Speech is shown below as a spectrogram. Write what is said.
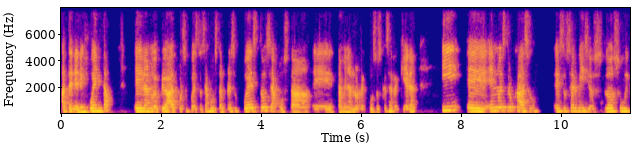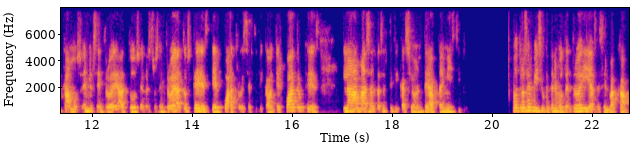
a tener en cuenta. Eh, la nube privada, por supuesto, se ajusta al presupuesto, se ajusta eh, también a los recursos que se requieran y en nuestro caso, esos servicios los ubicamos en el centro de datos, en nuestro centro de datos que es Tier 4, es certificado Tier 4, que es la más alta certificación de Uptime Institute. Otro servicio que tenemos dentro de IAS es el backup.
